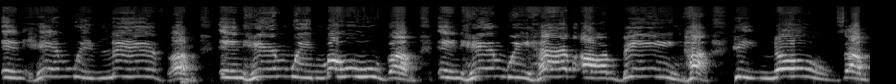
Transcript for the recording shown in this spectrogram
in him we live. Um, in him we move. Um, in him we have our being. Uh, he knows um,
